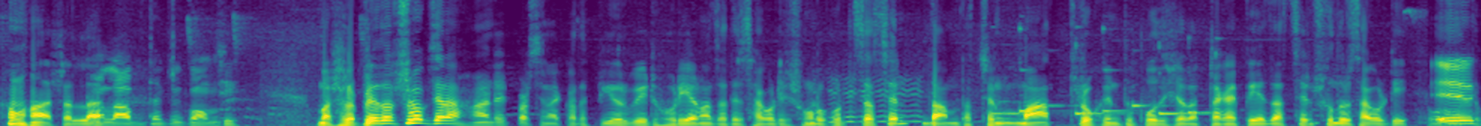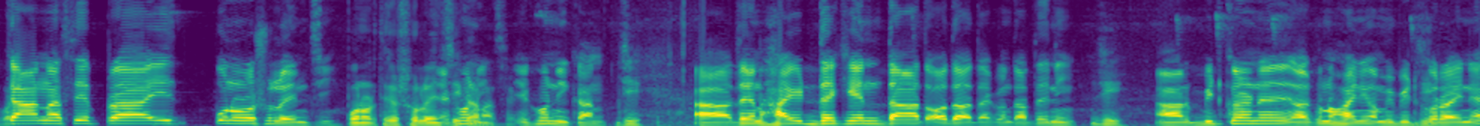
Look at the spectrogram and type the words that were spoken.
মাশাল্লাহ লাভ থাকবে কম। প্রিয় দর্শক যারা হান্ড্রেড পার্সেন্ট এক কথা পিওর বিট হরিয়ানা জাতের ছাগলটি সংগ্রহ করতে চাচ্ছেন দাম পাচ্ছেন মাত্র কিন্তু পঁচিশ হাজার টাকায় পেয়ে যাচ্ছেন। সুন্দর ছাগলটি এর কান আছে প্রায় পনেরো ষোলো ইঞ্চি। পনেরো থেকে ষোলো ইঞ্চি কান আছে। এখনই কান জি। আর দেখেন হাইট দেখেন দাঁত অদাঁত এখন দাঁতে নেই। জি। আর বিট করানো এখনও হয়নি আমি বিট করাই না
